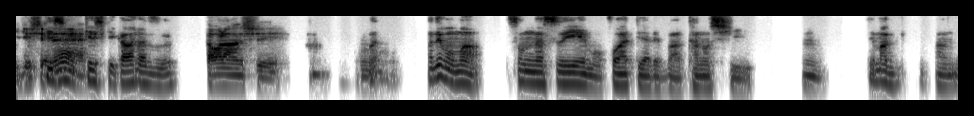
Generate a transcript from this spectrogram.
息して 景色ね。景色変わらず。変わらんし。うんまあ、でもまあ、そんな水泳もこうやってやれば楽しい。うんで、まあ、あの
